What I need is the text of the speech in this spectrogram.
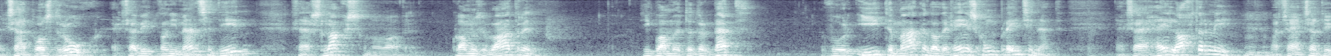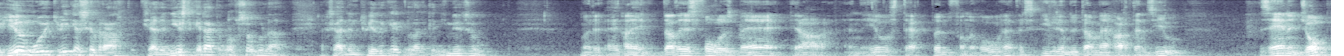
Ik zei, het was droog. Ik zei, weet je wat die mensen deden? Ik zei, s'nachts maar kwamen ze water in. Die kwamen uit het bed. Voor I te maken dat er geen schoon pleintje net. Ik zei, hij lacht ermee. Maar ik zei, het zijn natuurlijk heel mooi twee keer gevraagd. Ik zei, de eerste keer heb ik het nog zo gedaan. Ik zei, de tweede keer laat ik het niet meer zo. Maar allee, dat is volgens mij ja, een heel sterk punt van de goalgetters. Iedereen doet dat met hart en ziel. Zijn job,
